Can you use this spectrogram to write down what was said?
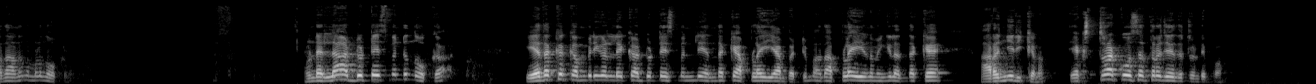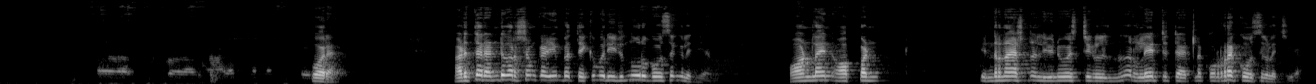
അതാണ് നമ്മൾ നോക്കുന്നത് അതുകൊണ്ട് എല്ലാ അഡ്വർടൈസ്മെന്റും നോക്കുക. ഏതൊക്കെ കമ്പനികളിലേക്ക് അഡ്വർടൈസ്മെന്റിൽ എന്തൊക്കെ അപ്ലൈ ചെയ്യാൻ പറ്റും? അത് അപ്ലൈ ചെയ്യണമെങ്കിൽ എന്തൊക്കെ അറിഞ്ഞിരിക്കണം? എക്സ്ട്രാ കോഴ്സ് എത്ര ചെയ്തിട്ടുണ്ട് ഇപ്പോൾ പോരാ. അടുത്ത രണ്ട് വർഷം കഴിയുമ്പോഴത്തേക്കും ഒരു ഇരുന്നൂറ് കോഴ്സെങ്കിലും ചെയ്യണം. ഓൺലൈൻ ഓപ്പൺ ഇന്റർനാഷണൽ യൂണിവേഴ്സിറ്റികളിൽ നിന്ന് റിലേറ്റഡ് ആയിട്ടുള്ള കുറെ കോഴ്സുകൾ ചെയ്യാം.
